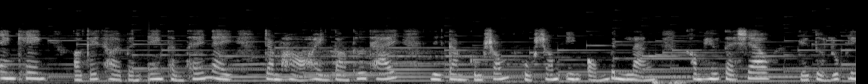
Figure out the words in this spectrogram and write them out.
an khang. Ở cái thời bình an thịnh thế này, trăm họ hoàn toàn thư thái, Ly Tâm cũng sống cuộc sống yên ổn bình lặng. Không hiểu tại sao, kể từ lúc Ly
